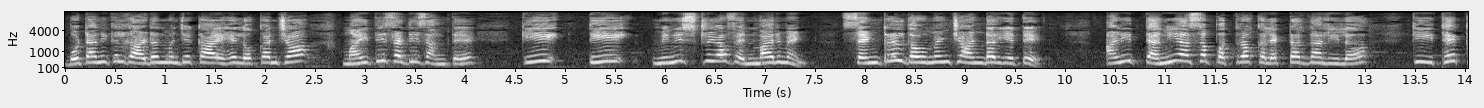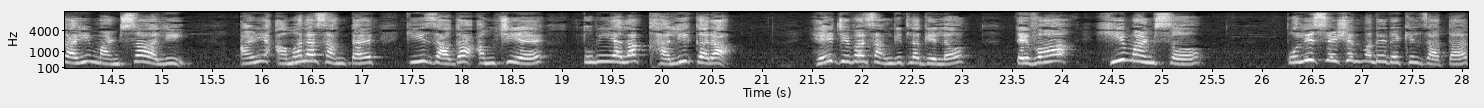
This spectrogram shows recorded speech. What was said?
बोटॅनिकल गार्डन म्हणजे काय हे लोकांच्या माहितीसाठी सांगते. की ती मिनिस्ट्री ऑफ एन्व्हायरमेंट सेंट्रल गव्हर्नमेंटच्या अंडर येते. आणि त्यांनी असं पत्र कलेक्टरना लिहिलं की इथे काही माणसं आली आणि आम्हाला सांगतायत की ही जागा आमची आहे तुम्ही याला खाली करा. हे जेव्हा सांगितलं गेलं तेव्हा ही माणसं पोलीस स्टेशनमध्ये देखील जातात.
